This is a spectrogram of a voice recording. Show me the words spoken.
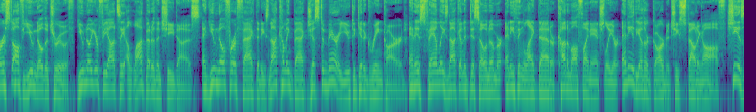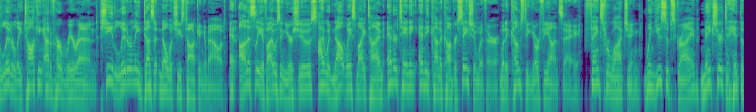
Off, you know the truth. You know your fiance a lot better than she does. And you know for a fact that he's not coming back just to marry you to get a green card. And his family's not going to disown him or anything like that or cut him off financially or any of the other garbage she's spouting off. She is literally talking out of her rear end. She literally doesn't know what she's talking about. And honestly, if I was in your shoes, I would not waste my time entertaining any kind of conversation with her when it comes to your fiance. Thanks for watching. When you subscribe, make sure to hit the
